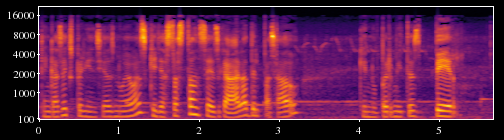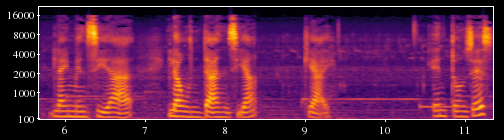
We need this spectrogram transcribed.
tengas experiencias nuevas que ya estás tan sesgada las del pasado que no permites ver la inmensidad y la abundancia que hay. Entonces,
